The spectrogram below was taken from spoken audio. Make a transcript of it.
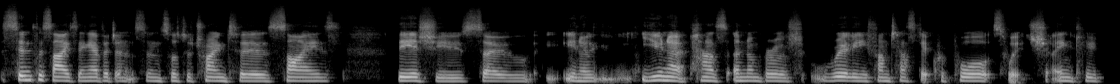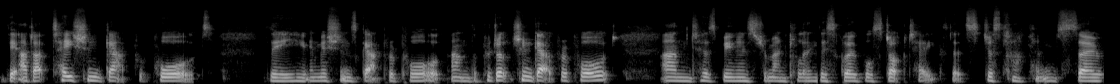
synthesizing evidence and sort of trying to size the issues. So, you know, UNEP has a number of really fantastic reports, which include the adaptation gap report, the emissions gap report, and the production gap report, and has been instrumental in this global stock take that's just happened. So,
